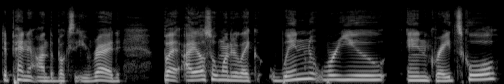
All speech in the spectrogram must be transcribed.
dependent on the books that you read. But I also wonder like when were you in grade school?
